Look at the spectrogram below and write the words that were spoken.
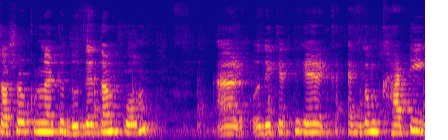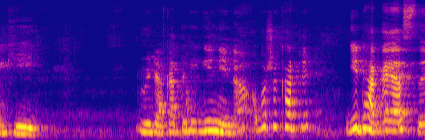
যশোর খুলনা একটু দুধের দাম কম। আর ওদিকের থেকে একদম খাঁটি ঘি। আমি ঢাকা থেকে ঘি নিই না, অবশ্য খাঁটি ঘি ঢাকায় আছে।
